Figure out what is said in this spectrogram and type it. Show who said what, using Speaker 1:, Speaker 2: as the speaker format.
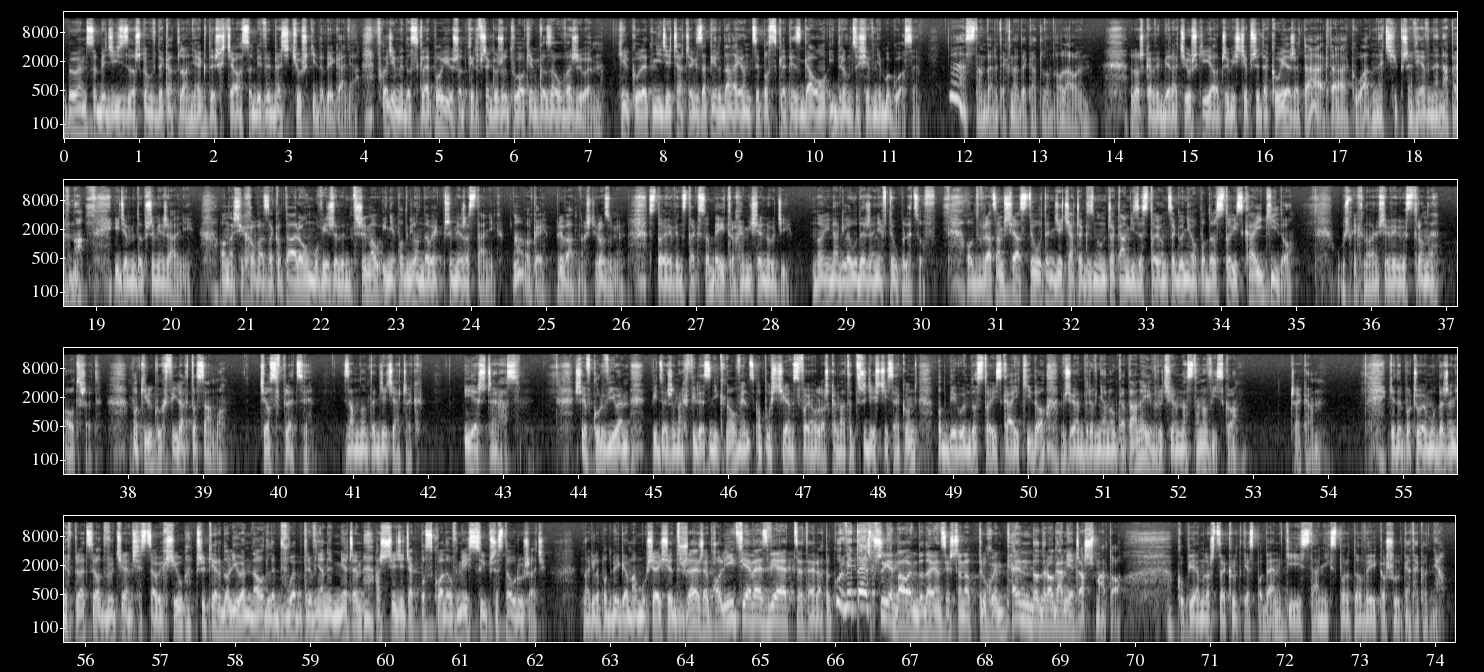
Speaker 1: Byłem sobie dziś z Lożką w Dekatlonie, gdyż chciała sobie wybrać ciuszki do biegania. Wchodzimy do sklepu i już od pierwszego rzutu okiem go zauważyłem. Kilkuletni dzieciaczek zapierdalający po sklepie z gałą i drący się w niebogłosy. A, standard jak na Decathlon, olałem. Lożka wybiera ciuszki, ja oczywiście przytakuję, że tak, tak, ładne ci, przewiewne na pewno. Idziemy do przymierzalni. Ona się chowa za kotarą, mówi, żebym trzymał i nie podglądał jak przymierza stanik. No okej, prywatność, rozumiem. Stoję więc tak sobie i trochę mi się nudzi. No i nagle uderzenie w tył pleców. Odwracam się, a z tyłu ten dzieciaczek z nunczakami ze stojącego nieopodal stoiska Aikido. Uśmiechnąłem się w jego stronę, odszedł. Po kilku chwilach to samo. Cios w plecy. Za mną ten dzieciaczek. I jeszcze raz. Się wkurwiłem, widzę, że na chwilę zniknął, więc opuściłem swoją lożkę na te 30 sekund, podbiegłem do stoiska Aikido, wziąłem drewnianą katanę i wróciłem na stanowisko. Czekam. Kiedy poczułem uderzenie w plecy, odwróciłem się z całych sił, przypierdoliłem na odlep w łeb drewnianym mieczem, aż się dzieciak poskładał w miejscu i przestał ruszać. Nagle podbiega mamusia i się drze, że policję wezwie, etc. To kurwie też przyjebałem, dodając jeszcze nad truchłem kendo droga miecza szmato. Kupiłem lożce krótkie spodenki, stanik sportowy i koszulkę tego dnia.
